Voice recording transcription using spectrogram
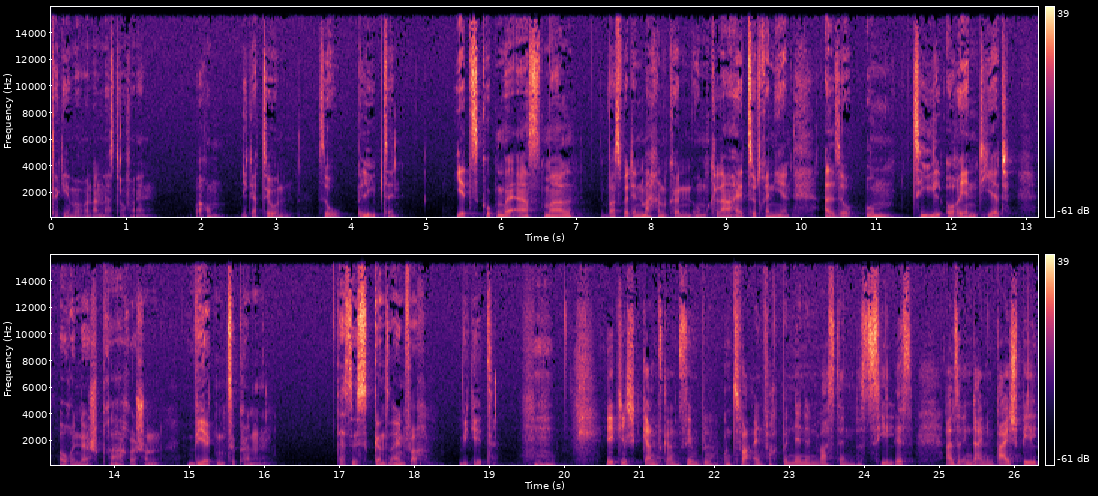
Da gehen wir wann anders drauf ein. Warum Negationen so beliebt sind. Jetzt gucken wir erstmal, was wir denn machen können, um Klarheit zu trainieren. Also um zielorientiert auch in der Sprache schon wirken zu können. Das ist ganz einfach. Wie geht's? Wirklich ganz, ganz simpel. Und zwar einfach benennen, was denn das Ziel ist. Also in deinem Beispiel,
